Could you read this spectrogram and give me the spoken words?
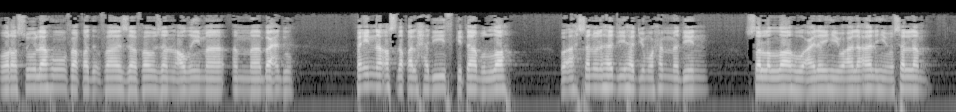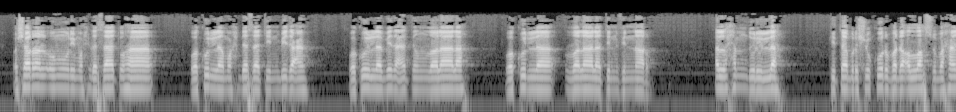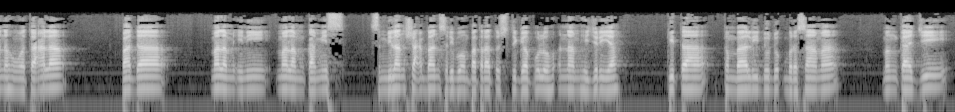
ورسوله فقد فاز فوزا عظيما. أما بعد فإن أصدق الحديث كتاب الله وأحسن الهدي هدي محمد صلى الله عليه وعلى آله وسلم وشر الأمور محدثاتها وكل محدثة بدعة وكل بدعة ضلالة وكل ضلالة في النار. الحمد لله kita bersyukur pada Allah Subhanahu wa taala pada malam ini malam Kamis 9 Sya'ban 1436 Hijriah kita kembali duduk bersama mengkaji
